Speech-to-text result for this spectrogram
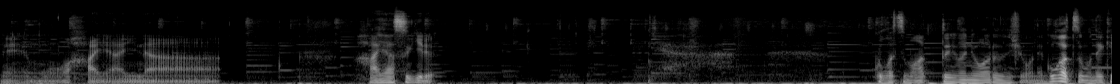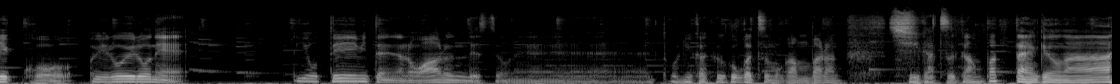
ね、もう早いな早すぎる。5月もあっという間に終わるんでしょうね。5月もね、結構、いろいろね、予定みたいなのはあるんですよね。とにかく5月も頑張らん。4月頑張ったんやけどな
